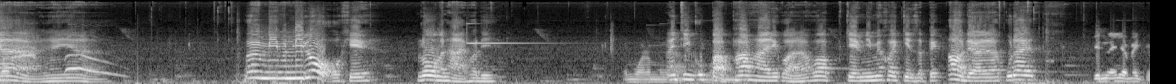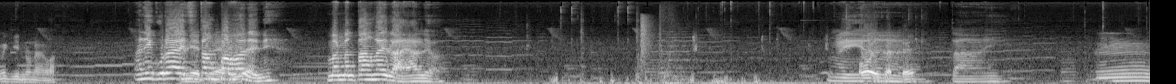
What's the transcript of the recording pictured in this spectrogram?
อะไงอะเฮ้ยมีมันมีโล่โอเค โล่มันหายพอดีไอ้มัวน้ำมึงไอ้จริงกูปรับภาพไฮดีกว่านะเพราะเกมนี้ไม่ค่อยกินสเปคอ้าวเดี๋ยวกูได้ กินไอ้ยังไม่ไม่กินตรงไหนวะ อันนี้กูได้เน็ที่ตตั้งเป้าแรงว่าเดี๋ยวนี้ มันมันตั้งได้หลายอันเลยเหรอไงโอ้ยอะสัตว์เอ้ยตายอืม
